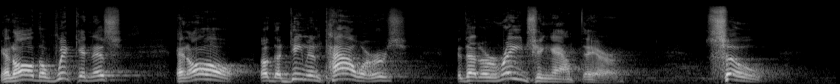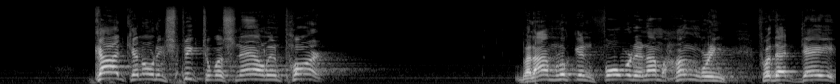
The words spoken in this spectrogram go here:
And all the wickedness and all of the demon powers that are raging out there. So, God can only speak to us now in part. But I'm looking forward and I'm hungering for that day,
